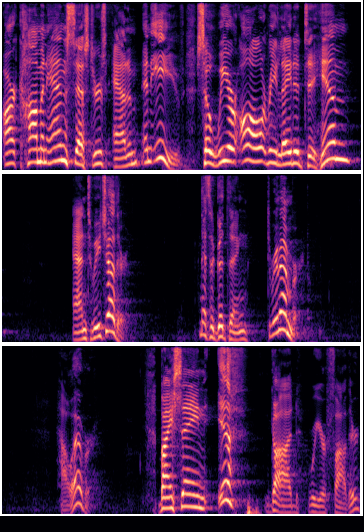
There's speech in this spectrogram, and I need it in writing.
our common ancestors, Adam and Eve. So we are all related to Him and to each other. That's a good thing to remember. However, by saying, if God were your father,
